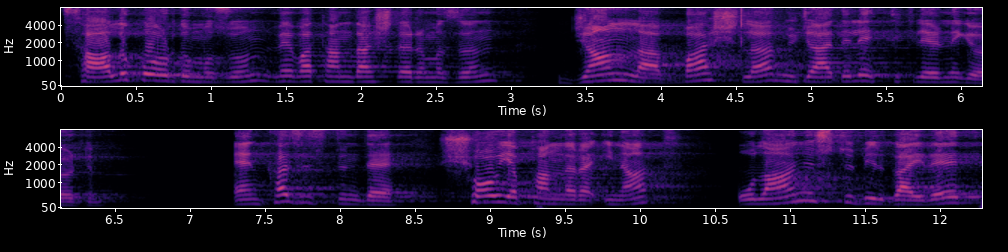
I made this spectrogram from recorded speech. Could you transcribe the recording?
sağlık ordumuzun ve vatandaşlarımızın canla başla mücadele ettiklerini gördüm. Enkaz üstünde şov yapanlara inat, olağanüstü bir gayret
